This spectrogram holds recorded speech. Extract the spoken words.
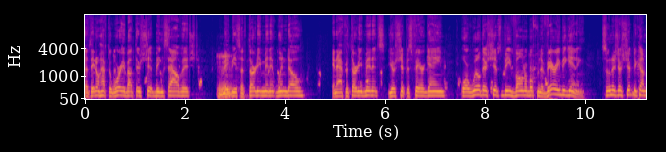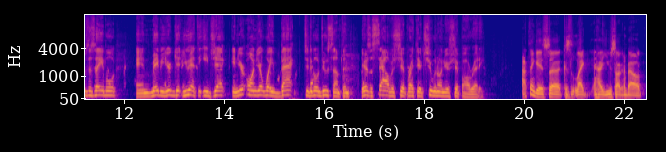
that they don't have to worry about their ship being salvaged? Mm. Maybe it's a 30 minute window, and after 30 minutes, your ship is fair game? Or will their ships be vulnerable from the very beginning? Soon as your ship becomes disabled, and maybe you're get you had to eject and you're on your way back to go do something, there's a salvage ship right there chewing on your ship already. I think it's uh because like how you was talking about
